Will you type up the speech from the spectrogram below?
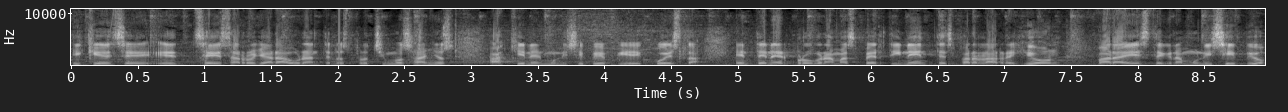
y que se, eh, se desarrollará durante los próximos años aquí en el municipio de Piedecuesta, en tener programas pertinentes para la región, para este gran municipio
